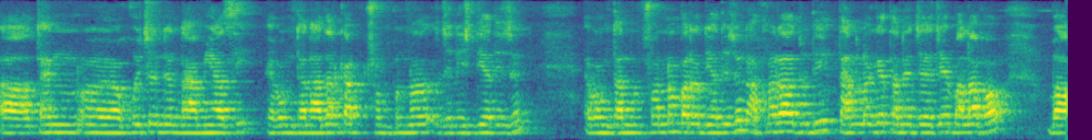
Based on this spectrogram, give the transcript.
আহ, তাই কইছেন যে না আমি আছি এবং তার আধার কার্ড সম্পূর্ণ জিনিস দিয়া দিয়েছেন এবং তার ফোন নম্বরও দিয়া দিয়েছেন আপনারা যদি তার লগে তানে যে যে বালা পাও বা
